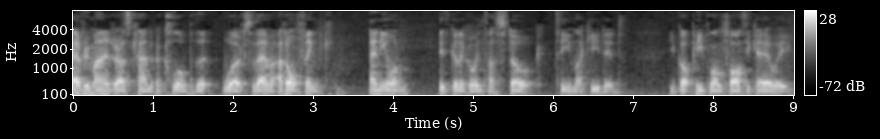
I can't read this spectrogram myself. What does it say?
every manager has kind of a club that works for them. I don't think anyone is going to go into that Stoke team like he did. You've got people on 40k a week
